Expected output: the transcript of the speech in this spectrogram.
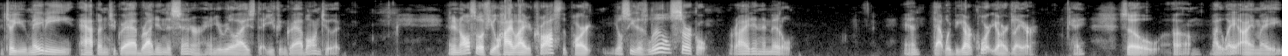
Until you maybe happen to grab right in the center and you realize that you can grab onto it. And also if you'll highlight across the part, you'll see this little circle right in the middle. And that would be our courtyard layer. Okay. So, um, by the way, I'm a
